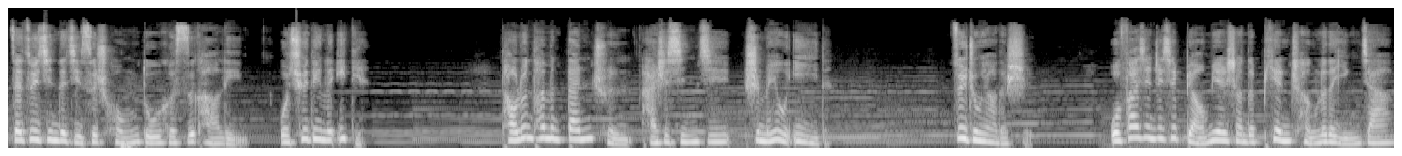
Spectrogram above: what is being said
在最近的几次重读和思考里，我确定了一点：讨论他们单纯还是心机是没有意义的。最重要的是，我发现这些表面上的骗成了的赢家，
